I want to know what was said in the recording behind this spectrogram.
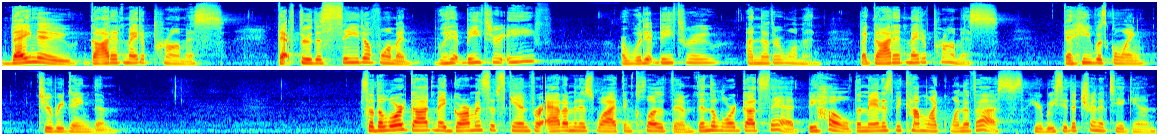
They knew God had made a promise that through the seed of woman, would it be through Eve or would it be through another woman? But God had made a promise that he was going to redeem them. So the Lord God made garments of skin for Adam and his wife and clothed them. Then the Lord God said, Behold, the man has become like one of us. Here we see the Trinity again,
